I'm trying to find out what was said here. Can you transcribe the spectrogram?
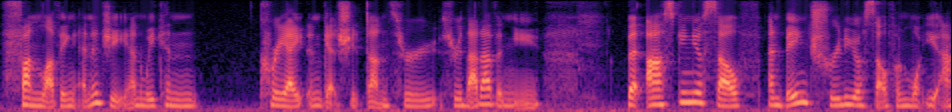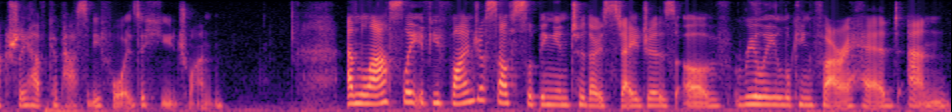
fun loving energy and we can create and get shit done through through that avenue but asking yourself and being true to yourself and what you actually have capacity for is a huge one and lastly, if you find yourself slipping into those stages of really looking far ahead and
